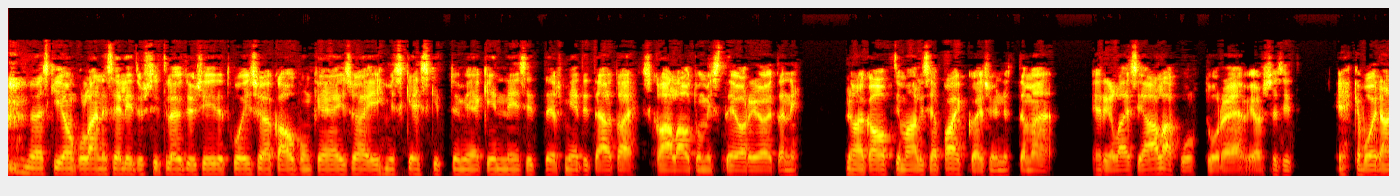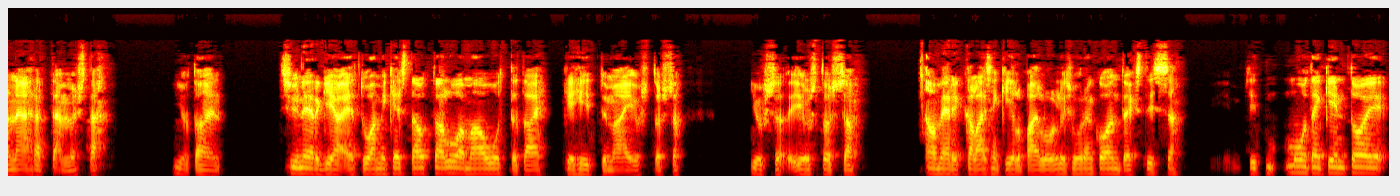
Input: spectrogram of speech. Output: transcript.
myöskin jonkunlainen selitys sit löytyy siitä, että kun on isoja kaupunkeja ja isoja ihmiskeskittymiäkin, niin sitten jos mietitään jotain skaalautumisteorioita, niin ne on aika optimaalisia paikkoja synnyttämään erilaisia alakulttuureja, joissa sitten ehkä voidaan nähdä tämmöistä jotain synergiaetua, mikä sitä auttaa luomaan uutta tai kehittymään just tuossa just, just amerikkalaisen kilpailullisuuden kontekstissa. Sitten muutenkin toi,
